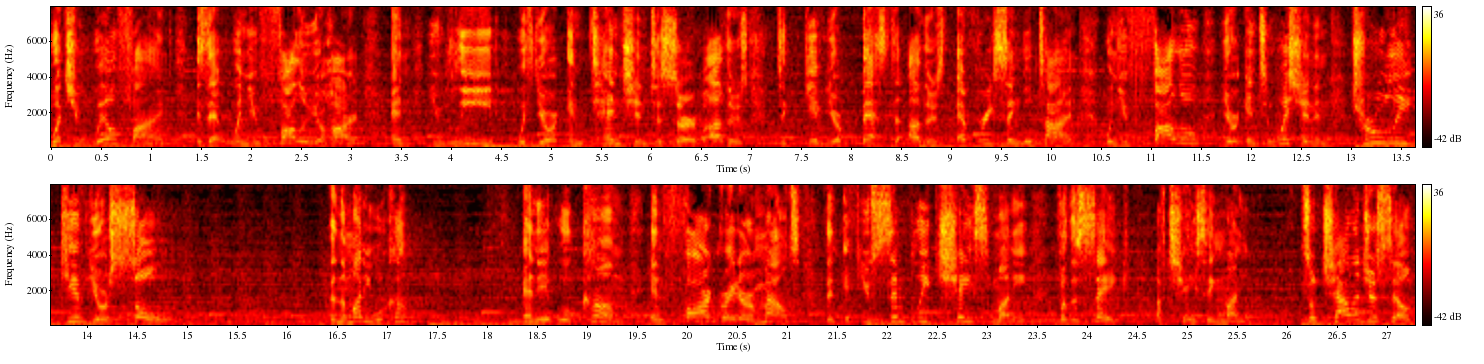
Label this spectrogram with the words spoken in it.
What you will find is that when you follow your heart and you lead with your intention to serve others, to give your best to others every single time, when you follow your intuition and truly give your soul, then the money will come. And it will come in far greater amounts than if you simply chase money for the sake of chasing money. So challenge yourself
